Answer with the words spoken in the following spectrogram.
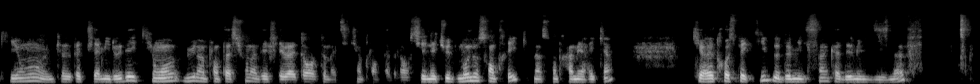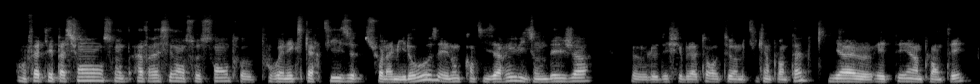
qui ont une cardiopathie amyloïde et qui ont eu l'implantation d'un défibrillateur automatique implantable. Alors, c'est une étude monocentrique d'un centre américain qui est rétrospective de 2005 à 2019. En fait, les patients sont adressés dans ce centre pour une expertise sur l'amylose et donc quand ils arrivent, ils ont déjà le défibrillateur automatique implantable qui a été implanté euh,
